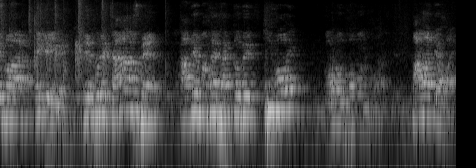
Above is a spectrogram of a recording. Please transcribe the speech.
এবার এরপরে যারা আসবেন, তাদের মাথায় থাকতে হবে, কি হয়? গণভবন হয়। পালাতে হয়।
